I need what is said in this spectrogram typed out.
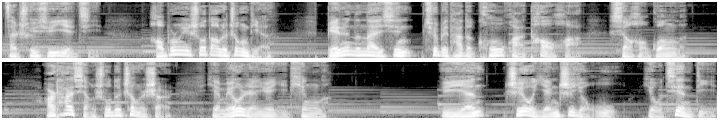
再吹嘘业绩，好不容易说到了重点，别人的耐心却被他的空话套话消耗光了，而他想说的正事儿，也没有人愿意听了。语言只有言之有物、有见地，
